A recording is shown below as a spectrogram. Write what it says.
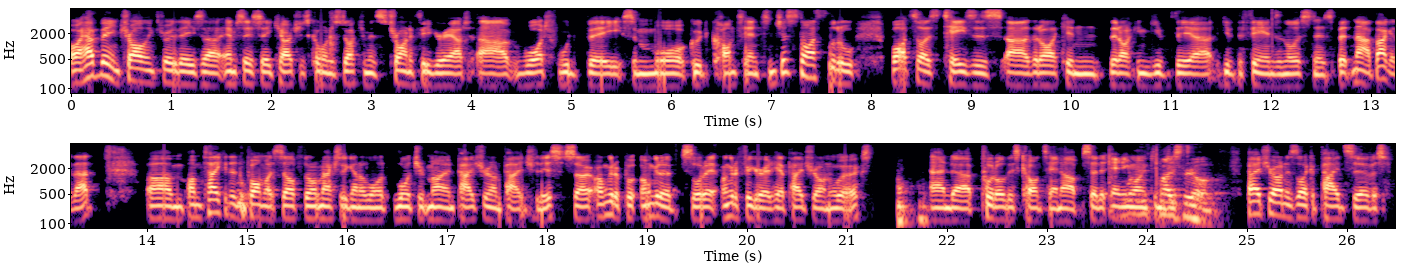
I have been trolling through these uh, MCC Coaches Corners documents, trying to figure out uh, what would be some more good content and just nice little bite-sized teasers uh, that I can that I can give the uh, give the fans and the listeners. But nah, bugger that. Um, I'm taking it upon myself that I'm actually going to launch, launch my own Patreon page for this. So I'm going to put I'm going to sort out I'm going to figure out how Patreon works and uh, put all this content up so that anyone can just Patreon. Patreon is like a paid service.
